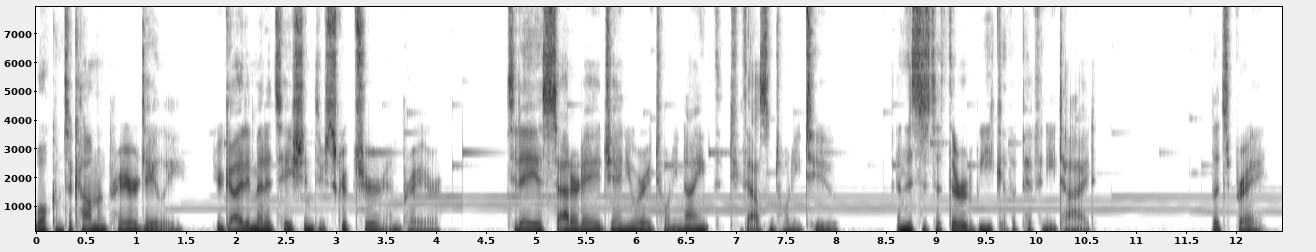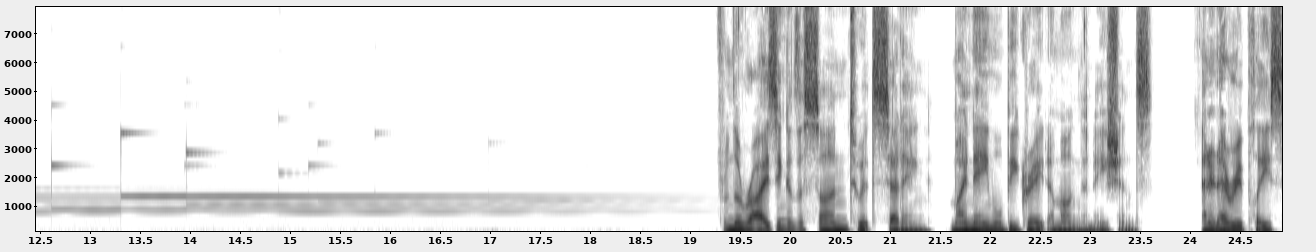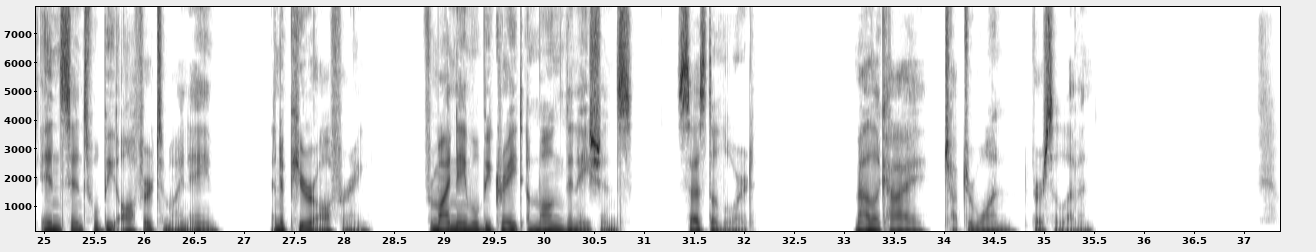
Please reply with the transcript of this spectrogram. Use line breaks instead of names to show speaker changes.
Welcome to Common Prayer Daily, your guided meditation through scripture and prayer. Today is Saturday, January 29th, 2022, and this is the third week of Epiphany Tide. Let's pray. From the rising of the sun to its setting, my name will be great among the nations, and in every place incense will be offered to my name, and a pure offering for my name will be great among the nations, says the Lord. Malachi chapter 1 verse 11.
